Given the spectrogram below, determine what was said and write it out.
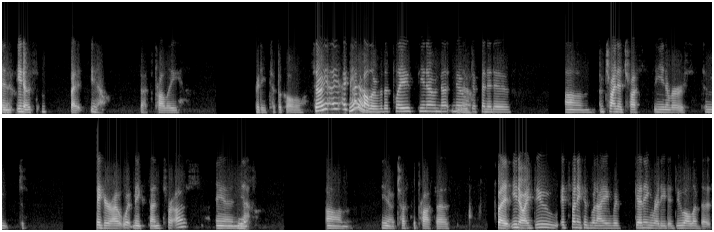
and you know but you know that's probably pretty typical. So I, I, I kind yeah. of all over the place, you know, no, no yeah. definitive. Um, I'm trying to trust the universe to just figure out what makes sense for us and, yeah. um, you know, trust the process. But, you know, I do, it's funny because when I was getting ready to do all of this,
